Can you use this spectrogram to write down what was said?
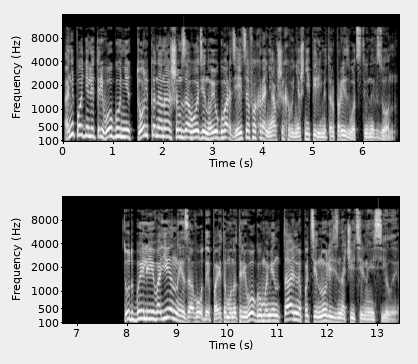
они подняли тревогу не только на нашем заводе, но и у гвардейцев, охранявших внешний периметр производственных зон. Тут были и военные заводы, поэтому на тревогу моментально потянулись значительные силы.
